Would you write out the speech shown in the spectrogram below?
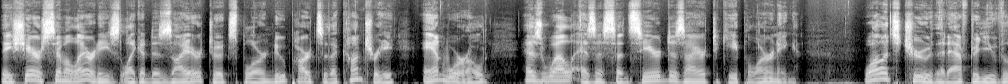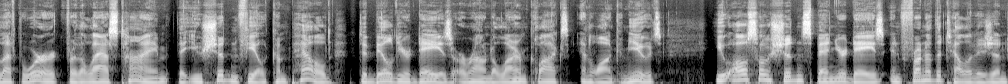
they share similarities like a desire to explore new parts of the country and world as well as a sincere desire to keep learning. While it's true that after you've left work for the last time that you shouldn't feel compelled to build your days around alarm clocks and long commutes, you also shouldn't spend your days in front of the television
